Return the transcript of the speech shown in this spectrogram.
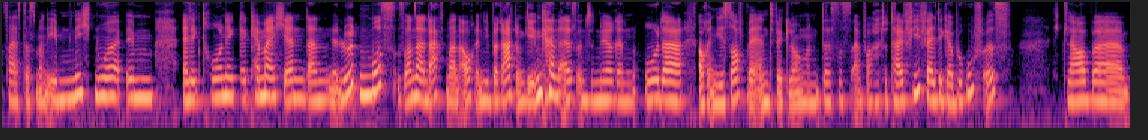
Das heißt, dass man eben nicht nur im Elektronikkämmerchen dann löten muss, sondern dass man auch in die Beratung gehen kann als Ingenieurin oder auch in die Softwareentwicklung und dass es einfach ein total vielfältiger Beruf ist ich glaube,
